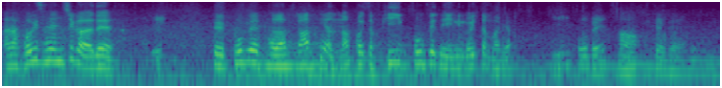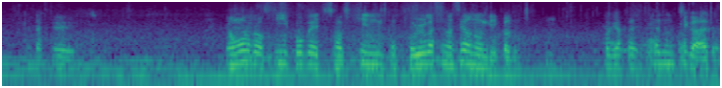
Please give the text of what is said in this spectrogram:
아 나 거기 사진 찍어야 돼. 그 고베 바닷가 앞이었나? 거기서 비 고베 돼 있는 거 있단 말이야. 이 법에 어. 대박. 그러니까 그 영어로 비 고베 적힌 그 돌 같은 거 세워놓은 게 있거든. 거기 앞에서 사진 찍어야 돼.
